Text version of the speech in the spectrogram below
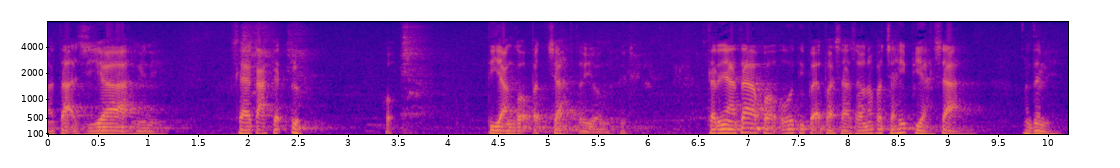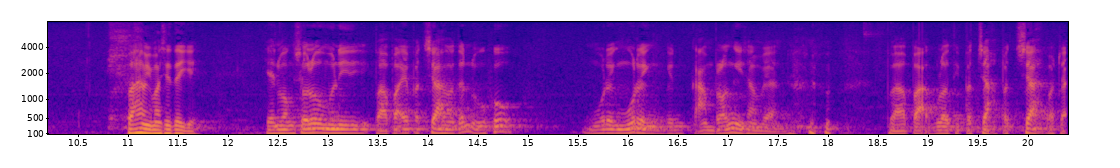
ah, takziah gini. Saya kaget loh. Kok tiang kok pecah tuh ya. Ternyata apa? Oh tiba bahasa sono pecahi biasa. Ngoten. Pahami maksudnya iki? Yen wong Solo muni bapake pecah ngoten, uh muring-muring mungkin kamplengi sampean. Bapak kula dipecah-pecah pada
